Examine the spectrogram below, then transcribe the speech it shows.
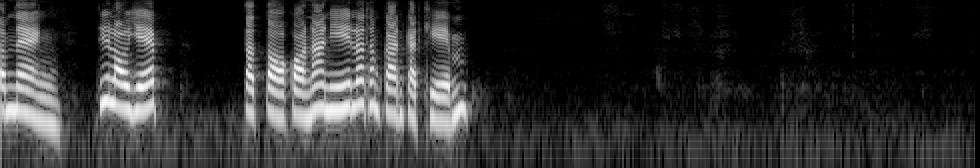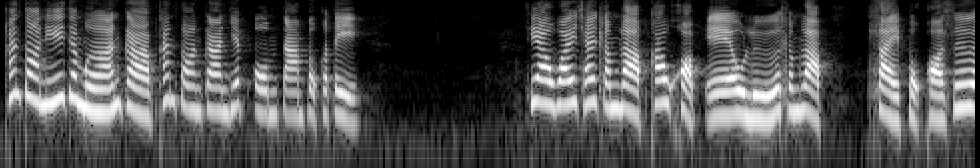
ตำแหน่งที่เราเย็บตัดต่อก่อนหน้านี้แล้วทำการกัดเข็ม ขั้นตอนนี้จะเหมือนกับขั้นตอนการเย็บอมตามปกติ ที่เอาไว้ใช้สำหรับเข้าขอบเอว หรือสำหรับใส่ปกคอเสื้อ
